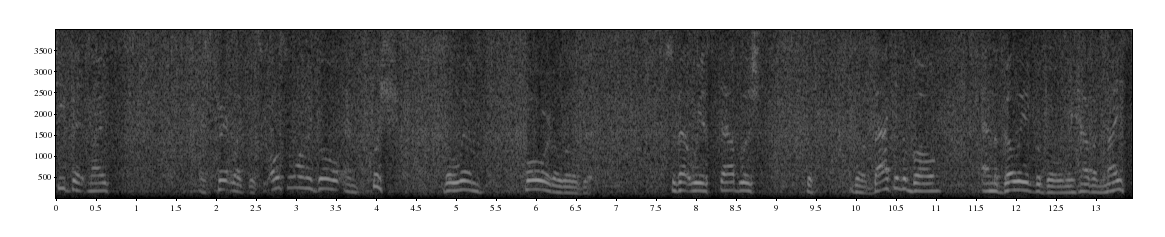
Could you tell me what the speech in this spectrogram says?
keep it nice and straight like this. You also want to go and push the limb forward a little bit so that we establish the, the back of the bow and the belly of the bow and we have a nice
